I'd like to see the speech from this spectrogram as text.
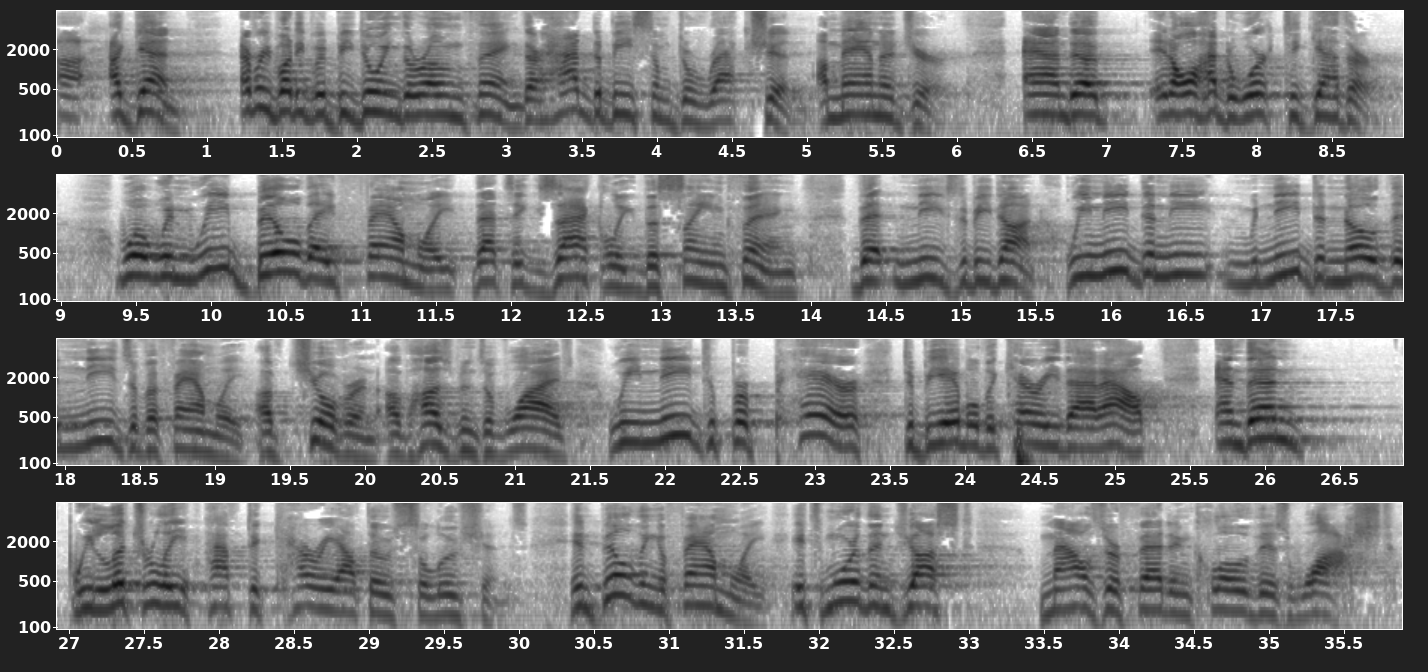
uh, again, everybody would be doing their own thing. There had to be some direction, a manager, and uh, it all had to work together. Well, when we build a family, that's exactly the same thing that needs to be done. We need to need, we need to know the needs of a family, of children, of husbands, of wives. We need to prepare to be able to carry that out. And then we literally have to carry out those solutions. In building a family, it's more than just mouths are fed and clothes is washed.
